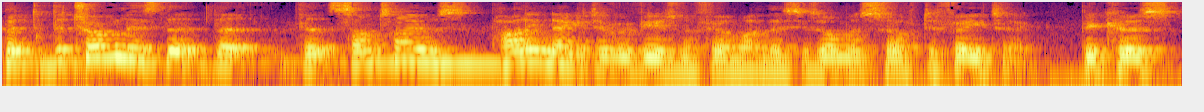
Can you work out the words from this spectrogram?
But the trouble is that, that, that sometimes piling negative reviews on a film like this is almost self defeating because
